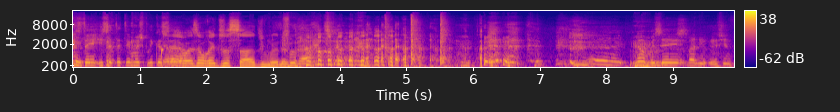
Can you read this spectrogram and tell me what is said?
Isso, tem, isso até tem uma É, explicação. mas é o rei dos assados, mano. Não, mas é. Mano, a gente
